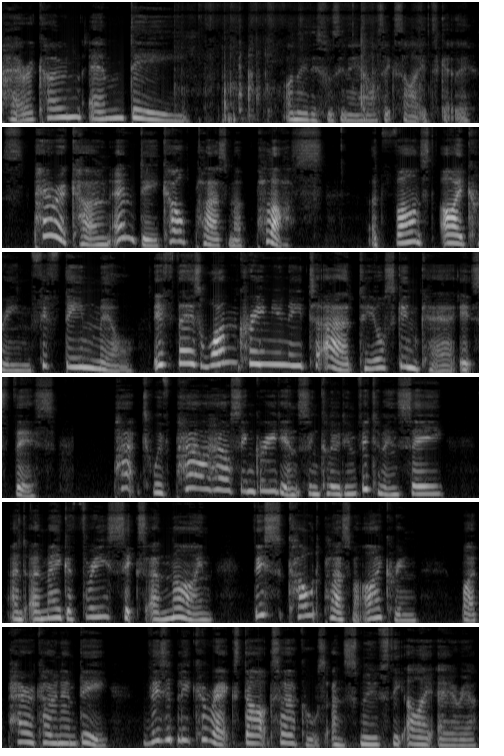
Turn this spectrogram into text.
Perricone MD. I knew this was in here. I was excited to get this. Perricone MD Cold Plasma Plus Advanced Eye Cream 15ml. If there's one cream you need to add to your skincare, it's this. Packed with powerhouse ingredients including vitamin C and omega-3, 6 and 9, this cold plasma eye cream by Perricone MD visibly corrects dark circles and smooths the eye area.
